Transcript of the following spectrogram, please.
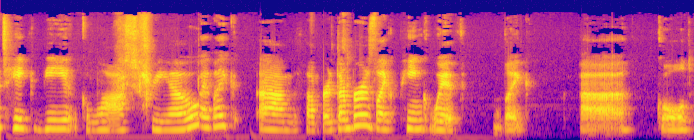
to take the Gloss Trio. I like um, Thumper. Thumper is like pink with like uh, gold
